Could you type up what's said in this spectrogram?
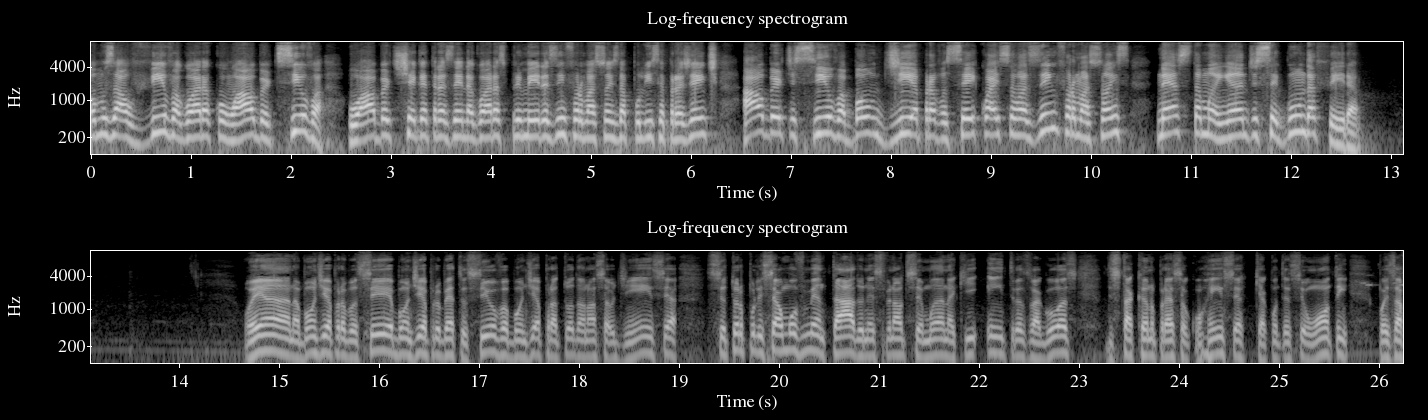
Vamos ao vivo agora com o Albert Silva. O Albert chega trazendo agora as primeiras informações da polícia para gente. Albert Silva, bom dia para você e quais são as informações nesta manhã de segunda-feira? Oi, Ana, bom dia para você, bom dia para o Beto Silva, bom dia para toda a nossa audiência. Setor policial movimentado nesse final de semana aqui em Três Lagoas, destacando para essa ocorrência que aconteceu ontem, pois a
